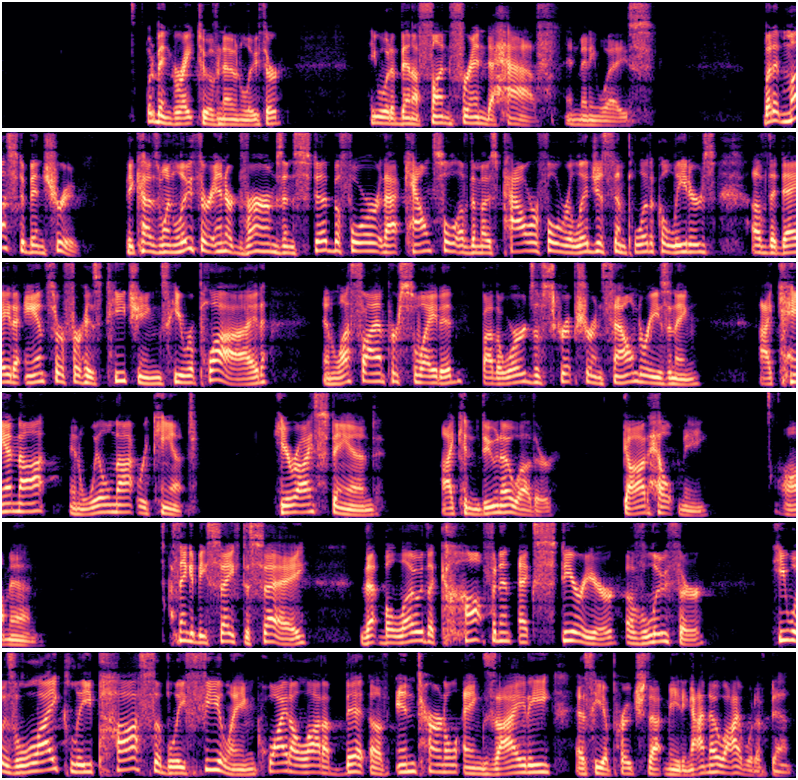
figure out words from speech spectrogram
Would have been great to have known Luther. He would have been a fun friend to have in many ways. But it must have been true because when Luther entered Worms and stood before that council of the most powerful religious and political leaders of the day to answer for his teachings, he replied, Unless I am persuaded by the words of Scripture and sound reasoning, I cannot and will not recant. Here I stand. I can do no other. God help me. Amen. I think it'd be safe to say that below the confident exterior of Luther, he was likely, possibly feeling quite a lot, a bit of internal anxiety as he approached that meeting. I know I would have been.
